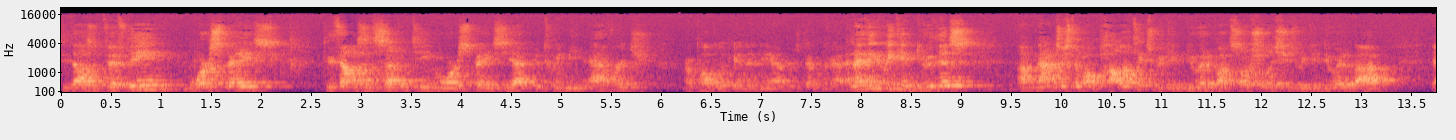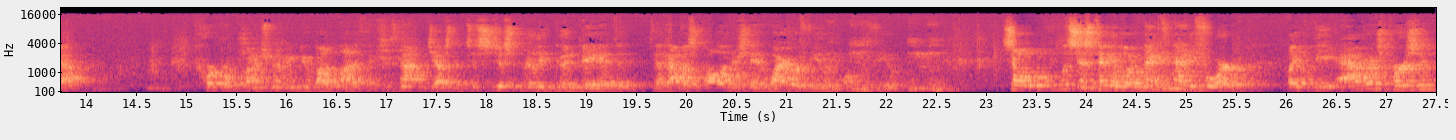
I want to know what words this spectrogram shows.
2015, more space. 2017, more space yet between the average Republican and the average Democrat. And I think we can do this um, not just about politics, we can do it about social issues, we can do it about, yeah, corporal punishment, we can do about a lot of things. It's not just, it's just really good data to, to have us all understand why we're feeling what we're feeling. So let's just take a look. 1994, like the average person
